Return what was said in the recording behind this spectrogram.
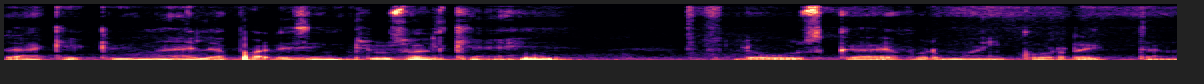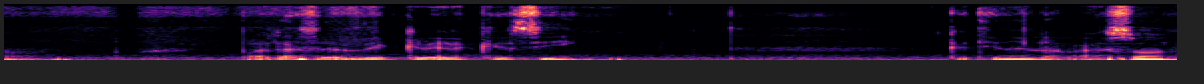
O sea que Krishna se le aparece incluso al que lo busca de forma incorrecta, ¿no? para hacerle creer que sí, que tiene la razón.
